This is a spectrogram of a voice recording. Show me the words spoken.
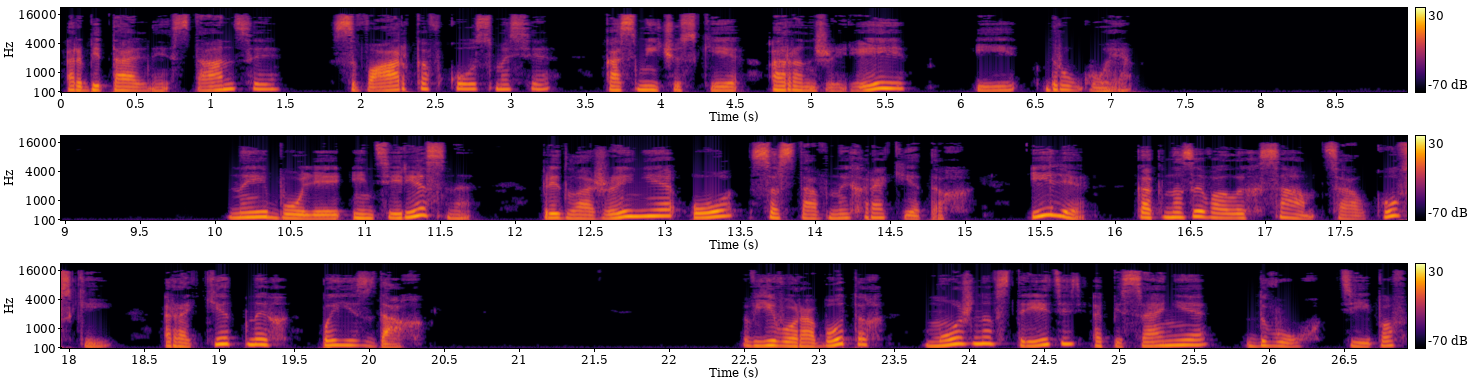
орбитальные станции, сварка в космосе, космические оранжереи и другое. Наиболее интересно предложение о составных ракетах или как называл их сам Циолковский, ракетных поездах. В его работах можно встретить описание двух типов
